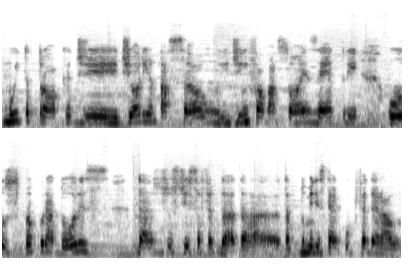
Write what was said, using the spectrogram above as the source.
muita troca de, de orientação e de informações entre os procuradores da Justiça da, da, da, do Ministério Público Federal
